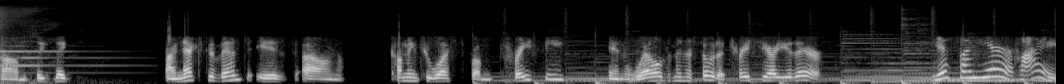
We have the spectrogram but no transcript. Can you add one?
um, please make our next event is um, coming to us from Tracy in Wells, Minnesota. Tracy, are you there? Yes, I'm here. Hi.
